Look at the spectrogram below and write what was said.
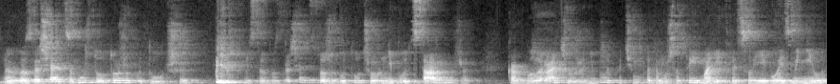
э, возвращается муж, то тоже будет лучше. Если он возвращается, тоже будет лучше. Он не будет старым уже. Как было раньше, уже не будет. Почему? Потому что ты молитвой своей его изменила.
